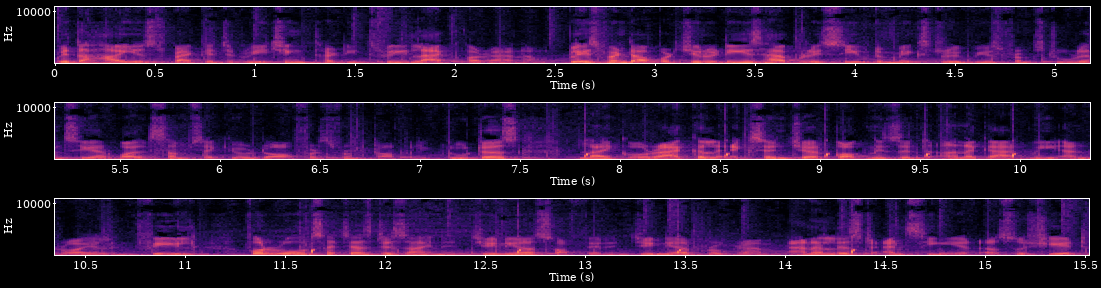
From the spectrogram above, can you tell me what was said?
with the highest package reaching 33 lakh per annum. Placement opportunities have received mixed reviews from students here, while some secured offers from top recruiters like Oracle, Accenture, Cognizant, Unacademy, and Royal Enfield for roles such as design engineer, software engineer, program analyst, and senior associate.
